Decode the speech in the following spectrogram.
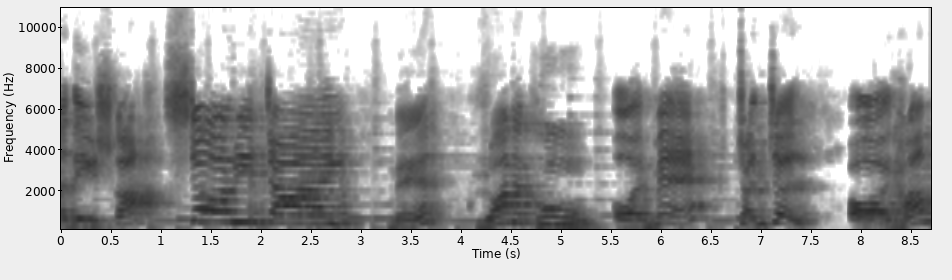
प्रदेश का स्टोरी टाइम मैं रौनक हूँ। और मैं चंचल। और हम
